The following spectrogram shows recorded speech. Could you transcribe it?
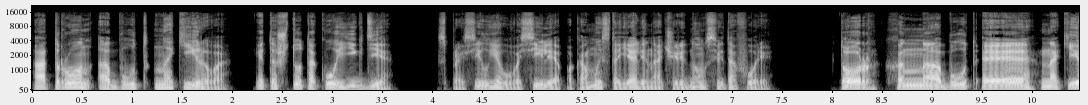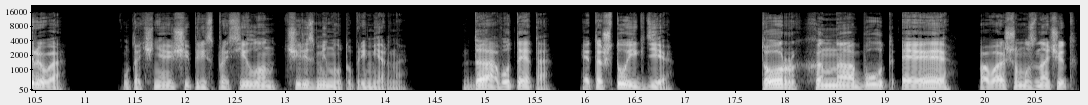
а трон обут на Кирова — это что такое и где?» — спросил я у Василия, пока мы стояли на очередном светофоре. «Тор ханнаабут э-э на Кирова?» — уточняюще переспросил он через минуту примерно. «Да, вот это. Это что и где?» «Тор ханнаабут э-э, по-вашему, значит,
